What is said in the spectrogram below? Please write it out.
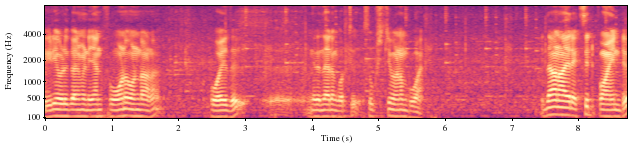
വീഡിയോ എടുക്കാൻ വേണ്ടി ഞാൻ ഫോൺ കൊണ്ടാണ് പോയത്. എന്നിരുന്നാലും കുറച്ച് സൂക്ഷിച്ച് വേണം പോകാൻ. ഇതാണ് ആ ഒരു എക്സിറ്റ് പോയിന്റ്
